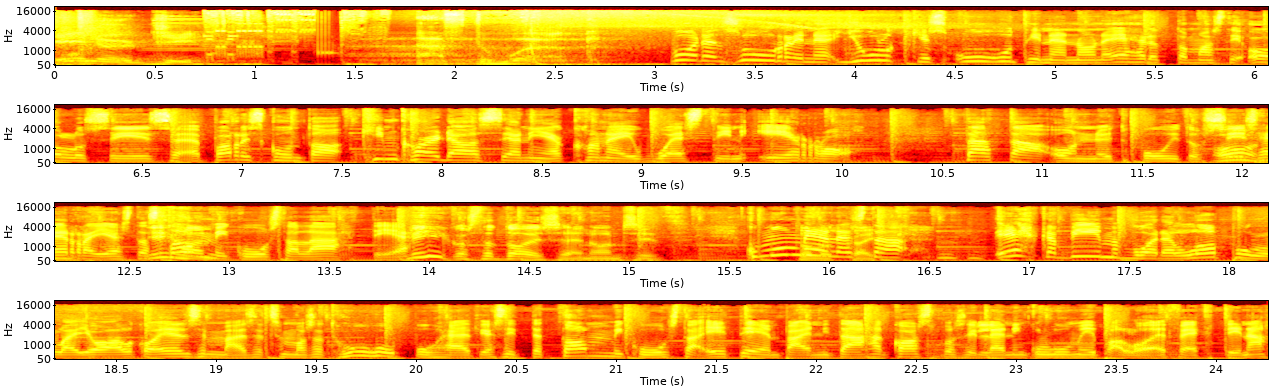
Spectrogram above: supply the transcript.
Energy. After work. Vuoden suurin julkisuutinen on ehdottomasti ollut siis pariskunta Kim Kardashianin ja Kanye Westin ero. Tätä on nyt puitu siis herranjestas Ihan- tammikuusta lähtien. Viikosta toiseen on sit. Kun mun mielestä kaikki. ehkä viime vuoden lopulla jo alkoi ensimmäiset semmoiset huhupuheet ja sitten tammikuusta eteenpäin, niin tämähän kasvoi silleen niin kuin lumipalloefektinä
